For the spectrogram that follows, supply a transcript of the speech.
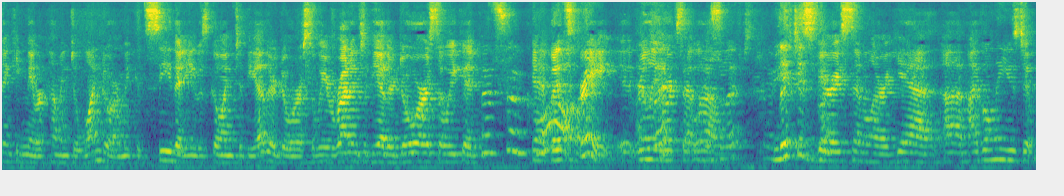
thinking they were coming to one door, and we could see that he was going to the other door. So we were running to the other door so we could. That's so cool. Yeah, but it's great. It really Lyft- works out well. Lyft, Lyft is very similar. Yeah, um, I've only used it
